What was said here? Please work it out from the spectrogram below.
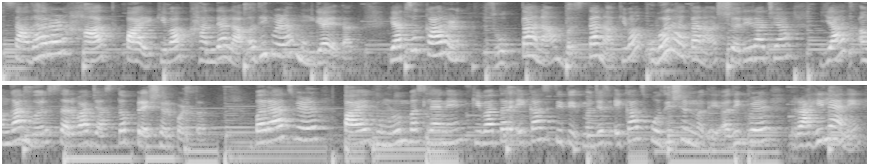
साधारण हात पाय किंवा खांद्याला अधिक वेळा मुंग्या येतात. याचं कारण झोपताना बसताना किंवा उभं राहताना शरीराच्या याच अंगांवर सर्वात जास्त प्रेशर पडतं. बराच वेळ पाय दुमडून बसल्याने किंवा तर एकाच स्थितीत म्हणजेच एकाच पोझिशनमध्ये अधिक वेळ राहिल्याने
